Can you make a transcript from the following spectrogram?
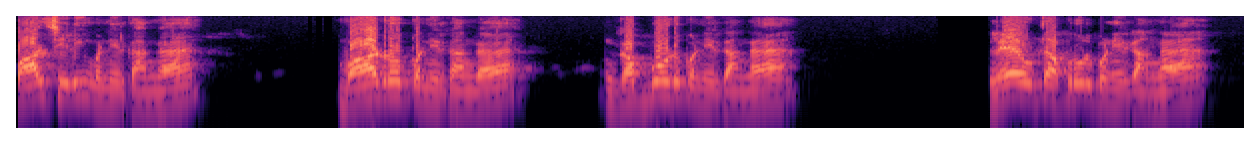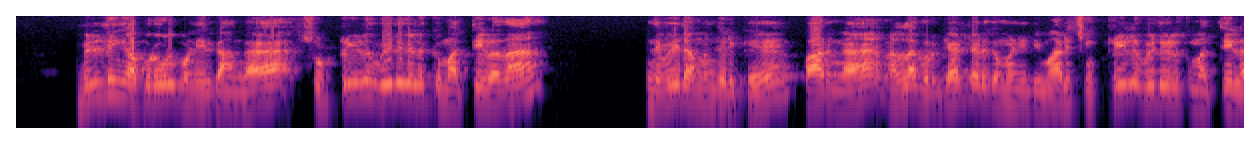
பால் சீலிங் பண்ணியிருக்காங்க வார்ட்ரோப் பண்ணியிருக்காங்க கப்போர்டு பண்ணியிருக்காங்க லே அவுட் அப்ரூவல் பண்ணியிருக்காங்க பில்டிங் அப்ரூவல் பண்ணியிருக்காங்க சுற்றிலும் வீடுகளுக்கு மத்தியில தான் இந்த வீடு அமைஞ்சிருக்கு. பாருங்க நல்ல ஒரு கேட்டட் கம்யூனிட்டி மாதிரி சுற்றிலும் வீடுகளுக்கு மத்தியில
